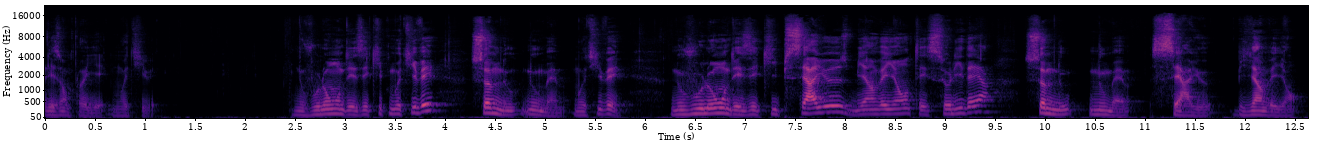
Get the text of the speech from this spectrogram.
les employés motivés. Nous voulons des équipes motivées? Sommes-nous nous-mêmes motivés? Nous voulons des équipes sérieuses, bienveillantes et solidaires? Sommes-nous nous-mêmes sérieux, bienveillants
